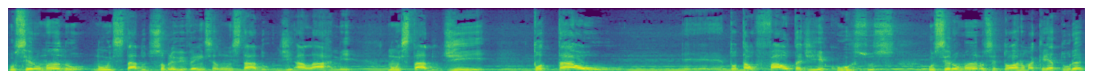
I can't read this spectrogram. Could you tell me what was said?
O ser humano, num estado de sobrevivência, num estado de alarme, num estado de total total falta de recursos, o ser humano se torna uma criatura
